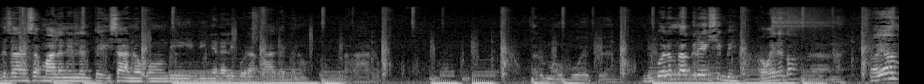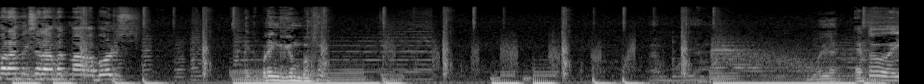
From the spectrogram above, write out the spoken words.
Ito sana sa malan nilang to isa, no? Kung hindi, hindi niya nalikuran kagad, ano? Maubuhay pa yan. Hindi ko alam na aggressive, eh. Okay na to? Wala na. So, ayun, maraming salamat mga kabols. Ito pa rin gagamba mo. Ayan, buhay yan. Buhay yan. Ito, ay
